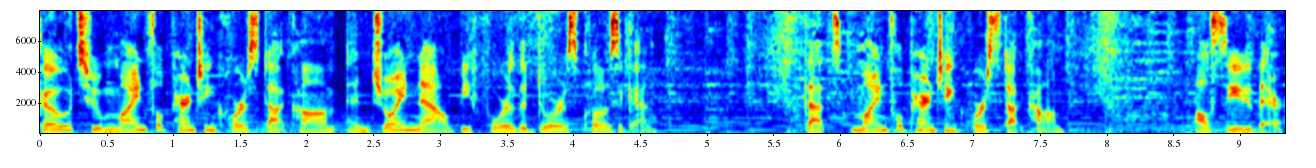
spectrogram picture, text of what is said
Go to mindfulparentingcourse.com and join now before the doors close again. That's mindfulparentingcourse.com. I'll see you there.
